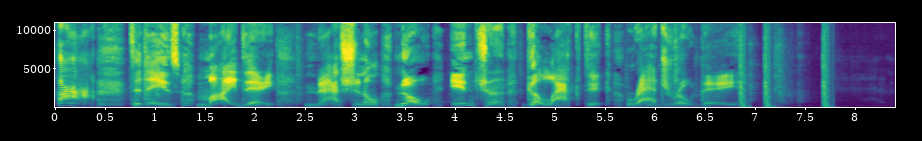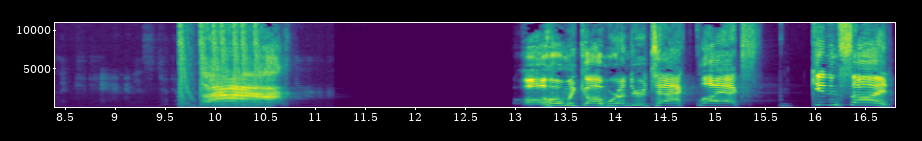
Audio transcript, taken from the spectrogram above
Today's my day. National, no, intergalactic Radro Day. Ah! Oh, oh my god, we're under attack! Lyax, get inside!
